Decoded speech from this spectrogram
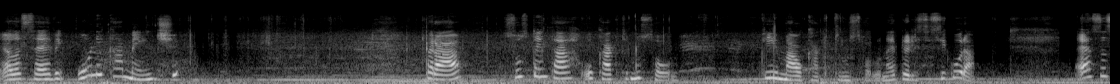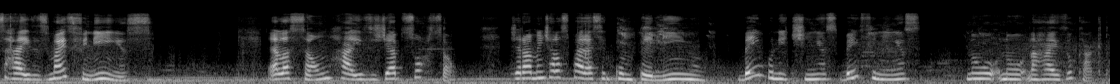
Elas servem unicamente para sustentar o cacto no solo firmar o cacto no solo, né? Para ele se segurar. Essas raízes mais fininhas, elas são raízes de absorção. Geralmente elas parecem com um pelinho, bem bonitinhas, bem fininhas no, no, na raiz do cacto.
